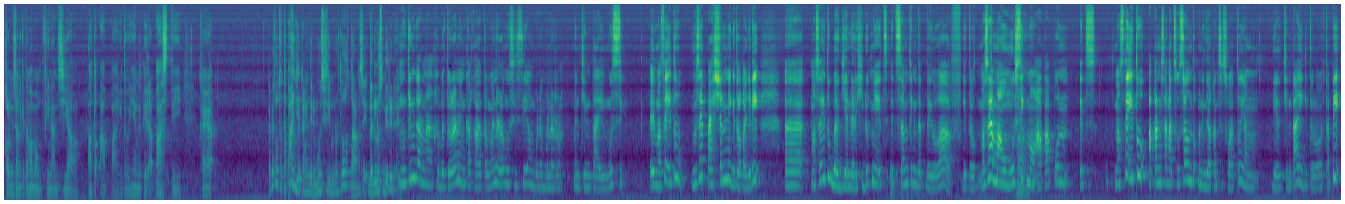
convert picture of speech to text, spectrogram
kalau misalnya kita ngomong finansial atau apa gitu yang tidak pasti kayak tapi lu tetap aja pengen jadi musisi menurut lu kenapa sih dari lu sendiri deh Mungkin karena kebetulan yang kakak temuin adalah musisi yang benar-benar mencintai musik. Eh, maksudnya itu, maksudnya passion nih gitu loh kak. Jadi, eh, maksudnya itu bagian dari hidupnya. It's it's something that they love gitu. Maksudnya mau musik Hmm. mau apa pun, it's maksudnya itu akan sangat susah untuk meninggalkan sesuatu yang dia cintai gitu loh. Tapi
